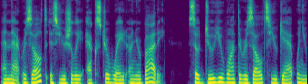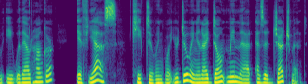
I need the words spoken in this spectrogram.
And that result is usually extra weight on your body. So, do you want the results you get when you eat without hunger? If yes, keep doing what you're doing. And I don't mean that as a judgment,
